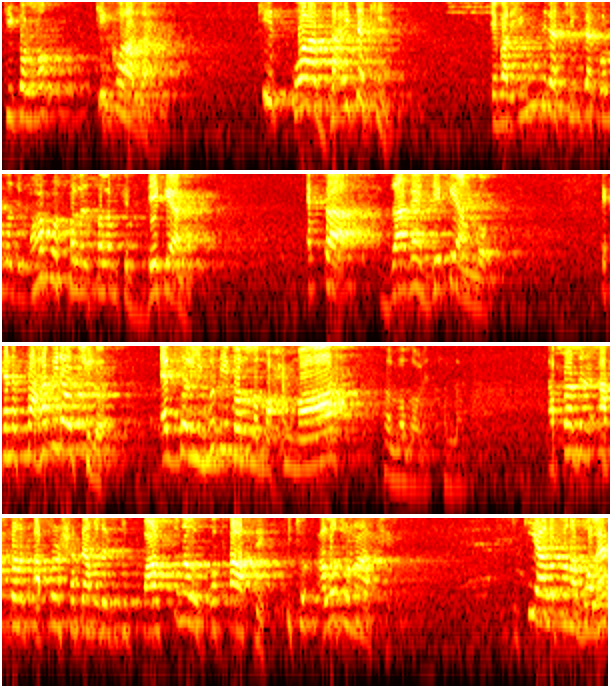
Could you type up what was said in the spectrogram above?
কি করল? কি করা যায়? কি করা যায়টা কি? এবার ইহুদিরা চিন্তা করল যে মোহাম্মদ সাল্লাহ সাল্লামকে ডেকে আনো। একটা জায়গায় ডেকে আনলো। এখানে সাহাবিরাও ছিল। একদল ইহুদি বলল, মোহাম্মদ সাল্লাহ সাল্লাম, আপনাদের, আপনার আপনার সাথে আমাদের কিছু পার্সোনাল কথা আছে, কিছু আলোচনা আছে। কি আলোচনা বলেন?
